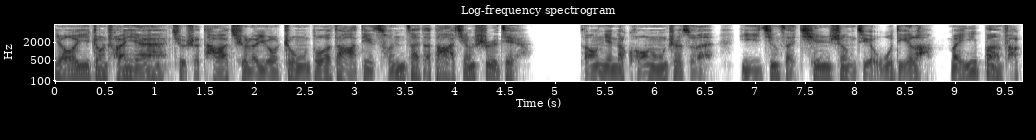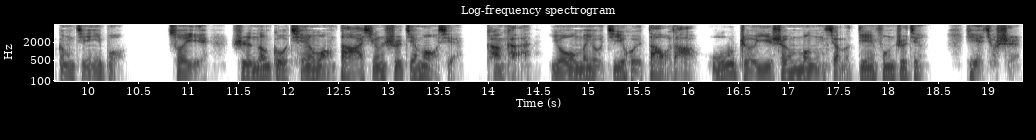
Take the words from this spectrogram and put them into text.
有一种传言，就是他去了有众多大帝存在的大型世界。当年的狂龙至尊已经在千圣界无敌了，没办法更进一步，所以只能够前往大型世界冒险，看看有没有机会到达武者一生梦想的巅峰之境，也就是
